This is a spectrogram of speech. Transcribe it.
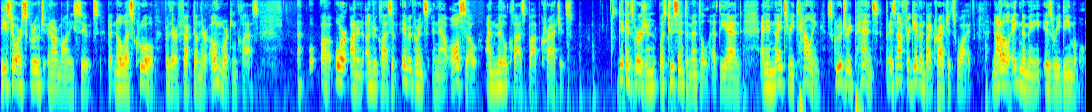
These two are Scrooge in Armani suits, but no less cruel for their effect on their own working class, uh, uh, or on an underclass of immigrants, and now also on middle class Bob Cratchits. Dickens' version was too sentimental at the end, and in Knight's retelling, Scrooge repents but is not forgiven by Cratchit's wife. Not all ignominy is redeemable.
